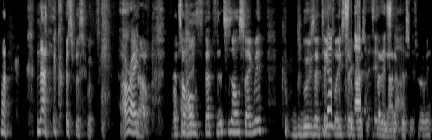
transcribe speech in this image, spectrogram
not a Christmas movie. All right. No, that's all a whole. Right. That's this is a whole segment. Movies that take no, place during Christmas that are not, not, a Christmas movie.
